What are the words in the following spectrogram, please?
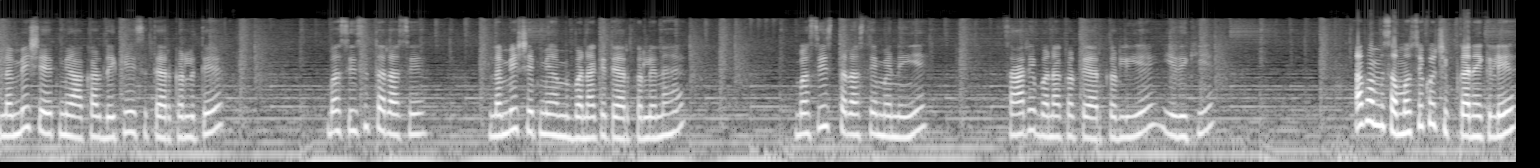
लंबे शेप में आकार देके इसे तैयार कर लेते हैं। बस इसी तरह से लंबे शेप में हमें बना के तैयार कर लेना है। बस इस तरह से मैंने ये सारे बनाकर तैयार कर लिए ये देखिए। अब हम समोसे को चिपकाने के लिए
